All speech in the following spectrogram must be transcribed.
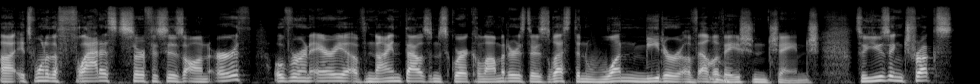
Uh, it's one of the flattest surfaces on Earth. Over an area of 9,000 square kilometers, there's less than one meter of elevation change. So, using trucks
